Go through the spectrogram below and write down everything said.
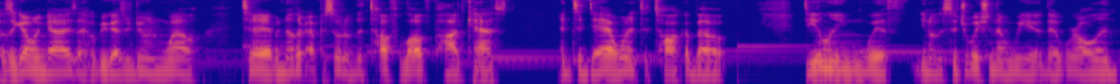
How's it going, guys? I hope you guys are doing well. Today I have another episode of the Tough Love podcast, and today I wanted to talk about dealing with you know the situation that we that we're all in.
